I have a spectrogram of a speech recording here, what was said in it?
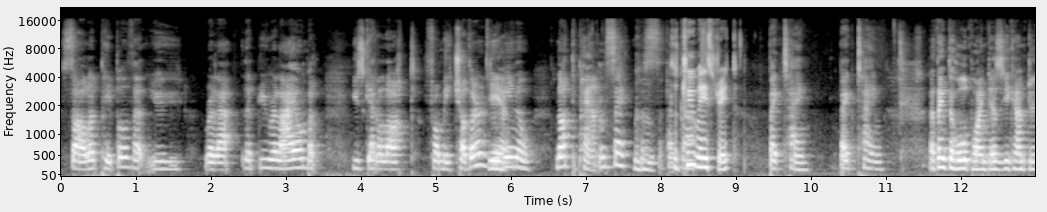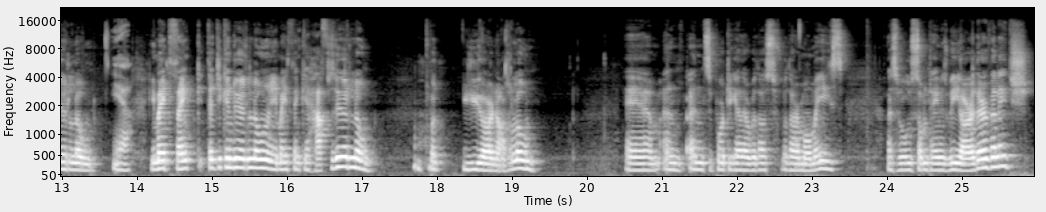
solid people that you rely that you rely on, but you get a lot from each other. Yeah. You know, not dependency because mm-hmm. I think It's a two way street. big time, big time. I think the whole point is you can't do it alone. Yeah. You might think that you can do it alone, and you might think you have to do it alone, mm-hmm. but you are not alone. Um, and and support together with us with our mummies. I suppose sometimes we are their village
